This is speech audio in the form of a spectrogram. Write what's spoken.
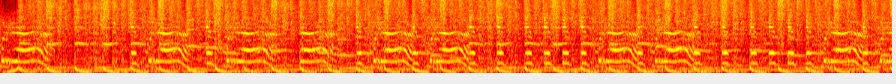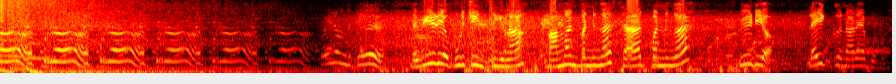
No. இந்த வீடியோ பிடிச்சிருந்துச்சிங்கன்னா கமெண்ட் பண்ணுங்கள் ஷேர் பண்ணுங்கள் வீடியோ லைக் நிறைய போடுங்க.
